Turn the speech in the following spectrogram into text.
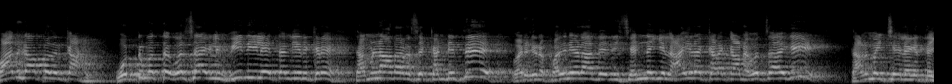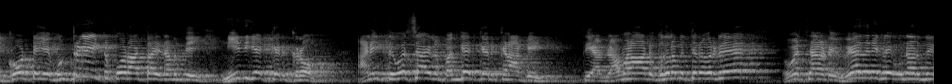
பாதுகாப்பதற்காக ஒட்டுமொத்த விவசாயிகளின் வீதியிலே தள்ளி இருக்கிற தமிழ்நாடு அரசை கண்டித்து வருகிற பதினேழாம் தேதி சென்னையில் ஆயிரக்கணக்கான விவசாயிகள் தலைமைச் செயலகத்தை கோட்டையை முற்றுகையிட்டு போராட்டம் நடத்தி நீதி கேட்க இருக்கிறோம். அனைத்து விவசாயிகளும் பங்கேற்க இருக்கிறார்கள். தமிழ்நாடு முதலமைச்சர் அவர்களே விவசாயிகளுடைய வேதனைகளை உணர்ந்து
